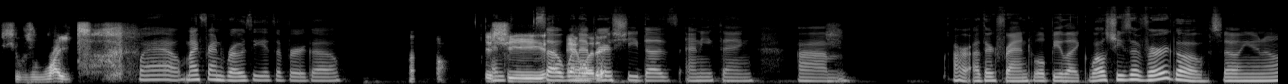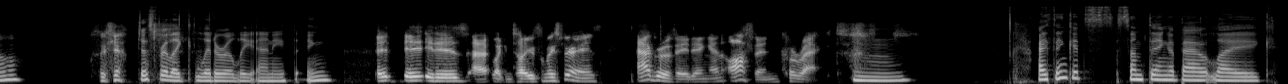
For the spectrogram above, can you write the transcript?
She was right. wow. My friend Rosie is a Virgo. Is And she so whenever analytic? she does anything, um our other friend will be like, Well, she's a Virgo, so you know. yeah, Just for like literally anything. it, it it is. uh, I can tell you from experience, aggravating and often correct. Hmm. I think it's something about like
